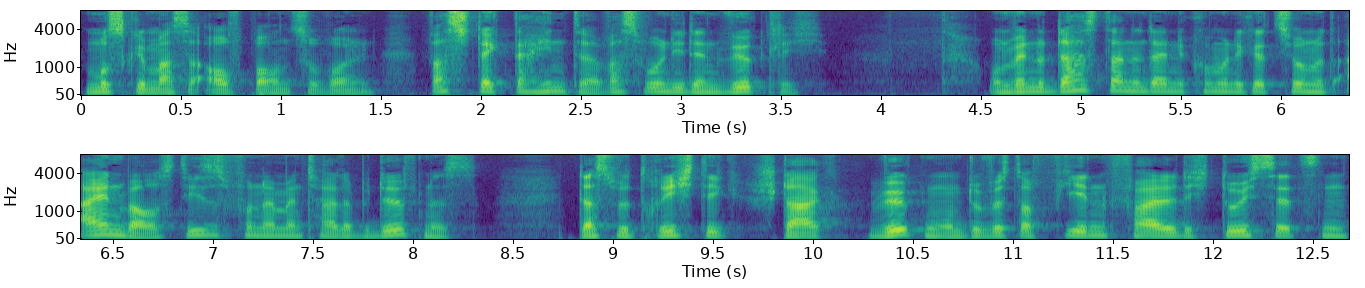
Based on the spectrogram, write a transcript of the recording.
Muskelmasse aufbauen zu wollen? Was steckt dahinter? Was wollen die denn wirklich? Und wenn du das dann in deine Kommunikation mit einbaust, dieses fundamentale Bedürfnis, das wird richtig stark wirken und du wirst auf jeden Fall dich durchsetzen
